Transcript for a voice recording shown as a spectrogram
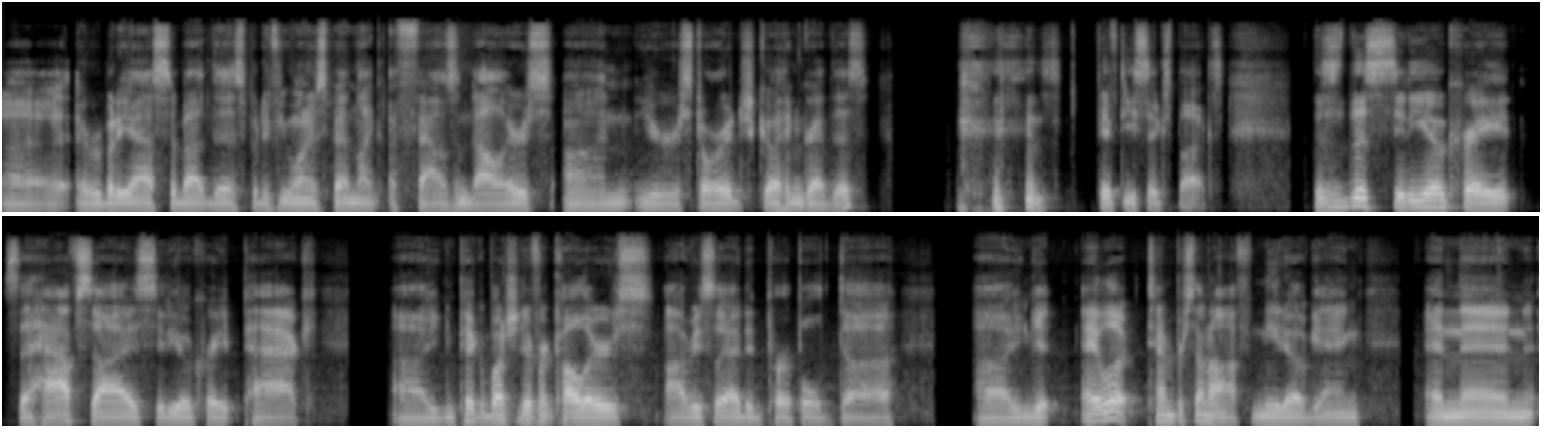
Uh, everybody asks about this, but if you want to spend like a thousand dollars on your storage, go ahead and grab this. it's 56 bucks. This is the Sidio crate. It's the half size Sidio crate pack. Uh, you can pick a bunch of different colors. Obviously, I did purple, duh. Uh, you can get, hey, look, 10% off. Neato, gang. And then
